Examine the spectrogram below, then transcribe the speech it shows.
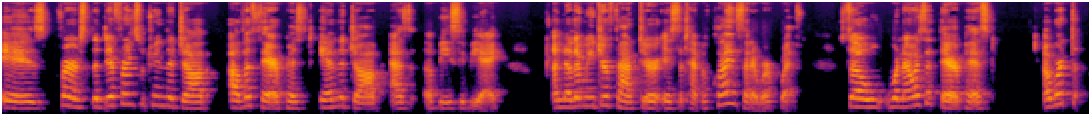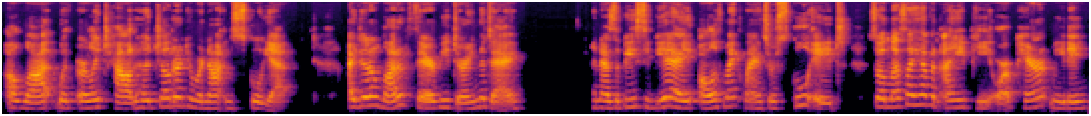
is first, the difference between the job of a therapist and the job as a BCBA. Another major factor is the type of clients that I work with. So when I was a therapist, I worked a lot with early childhood children who were not in school yet. I did a lot of therapy during the day, and as a BCBA, all of my clients are school age, so unless I have an IEP or a parent meeting,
